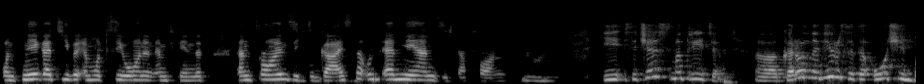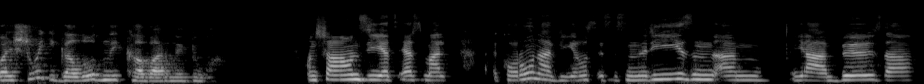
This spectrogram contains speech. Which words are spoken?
und negative Emotionen empfindet, dann freuen sich die Geister und ernähren sich davon. И сейчас смотрите, коронавирус это очень большой и голодный коварный дух. Und schauen Sie jetzt erstmal, Coronavirus ist es ein riesen, ähm, ja, böser,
